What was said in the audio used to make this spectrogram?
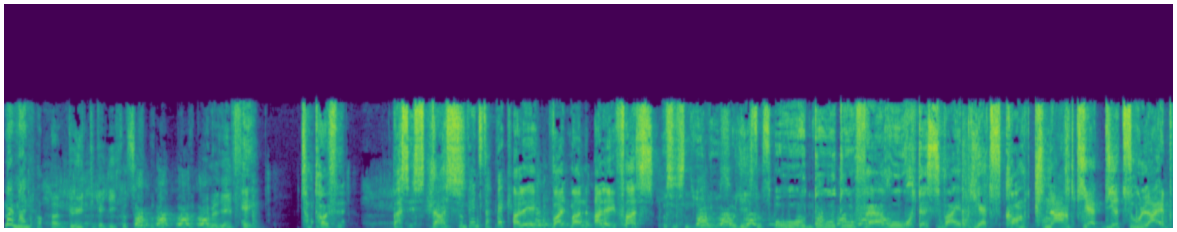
mein Mann. Gütiger Jesus. Himmel hilf. Hey, zum Teufel. Was ist das? Zum Fenster, weg. Alle, Waldmann, alle, fass! Was ist denn hier los? Oh Jesus. Oh, du, du verruchtes Weib, jetzt kommt Knartje dir zu Leib.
